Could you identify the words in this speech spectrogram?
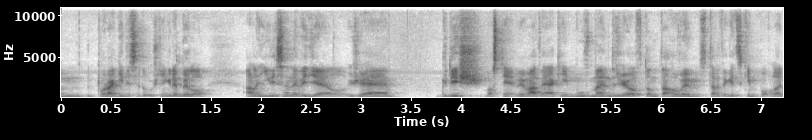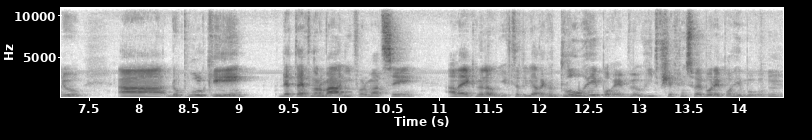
um, poradit, jestli to už někde bylo. Ale nikdy jsem neviděl, že když vlastně vy máte nějaký movement, že jo, v tom tahovém strategickém pohledu a do půlky jdete v normální formaci, ale jakmile chcete udělat jako dlouhý pohyb, využít všechny své body pohybu, hmm. uh,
